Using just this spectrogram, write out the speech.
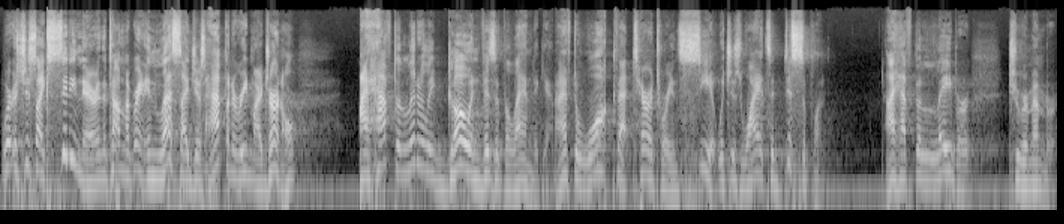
Where it's just like sitting there in the top of my brain, unless I just happen to read my journal. I have to literally go and visit the land again. I have to walk that territory and see it, which is why it's a discipline. I have to labor to remember.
